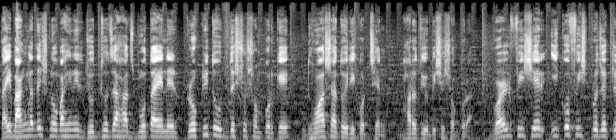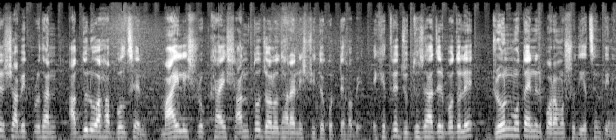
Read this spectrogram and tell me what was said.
তাই বাংলাদেশ নৌবাহিনীর যুদ্ধজাহাজ মোতায়েনের প্রকৃত উদ্দেশ্য সম্পর্কে ধোঁয়াশা তৈরি করছেন ভারতীয় বিশেষজ্ঞরা। ওয়ার্ল্ড ফিশের ইকোফিশ প্রজেক্টের সাবেক প্রধান আব্দুল ওয়াহাব বলছেন মা ইলিশ রক্ষায় শান্ত জলধারা নিশ্চিত করতে হবে। এক্ষেত্রে যুদ্ধজাহাজের বদলে ড্রোন মোতায়েনের পরামর্শ দিয়েছেন তিনি।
